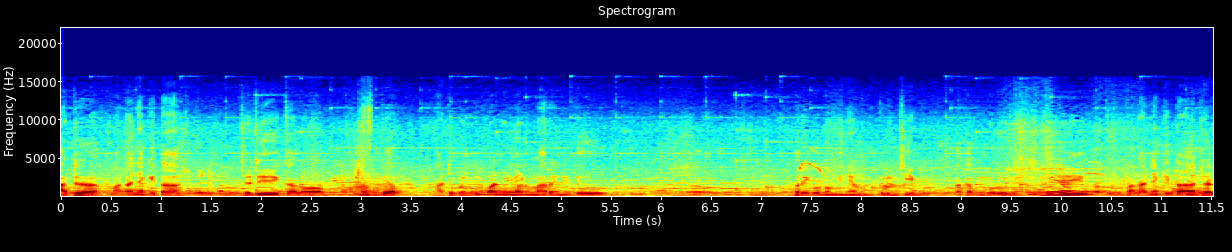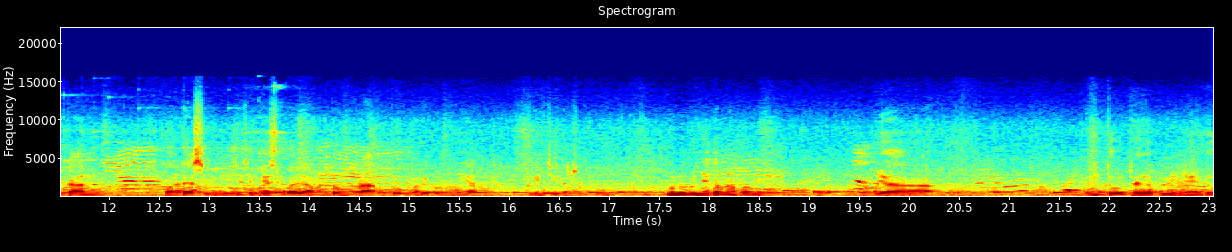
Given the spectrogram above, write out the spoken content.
Ada makanya kita jadi kalau setiap ada pandemi pandemi kemarin itu eh, perekonomian kelinci agak menurun ya. jadi makanya kita adakan kontes ini jadi supaya mendongkrak untuk perekonomian kelinci tersebut Menurunnya karena apa? Ya untuk daya belinya itu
